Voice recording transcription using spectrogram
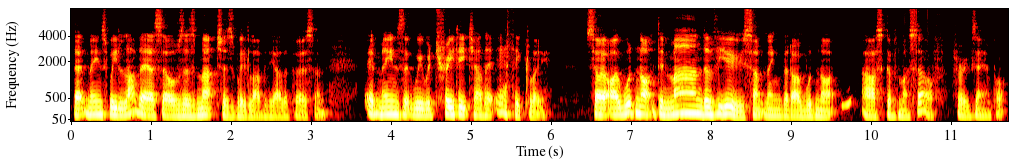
that means we love ourselves as much as we love the other person. It means that we would treat each other ethically. So I would not demand of you something that I would not ask of myself, for example.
